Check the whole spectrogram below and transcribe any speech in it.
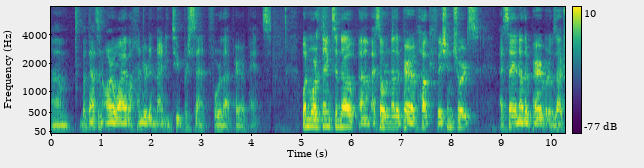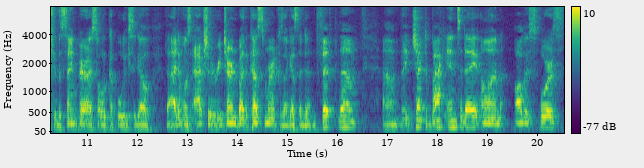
Um, but that's an ROI of 192% for that pair of pants. One more thing to note, um, I sold another pair of HUK fishing shorts. I say another pair, but it was actually the same pair I sold a couple weeks ago. The item was actually returned by the customer because I guess they didn't fit them. Um, they checked back in today on August 4th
